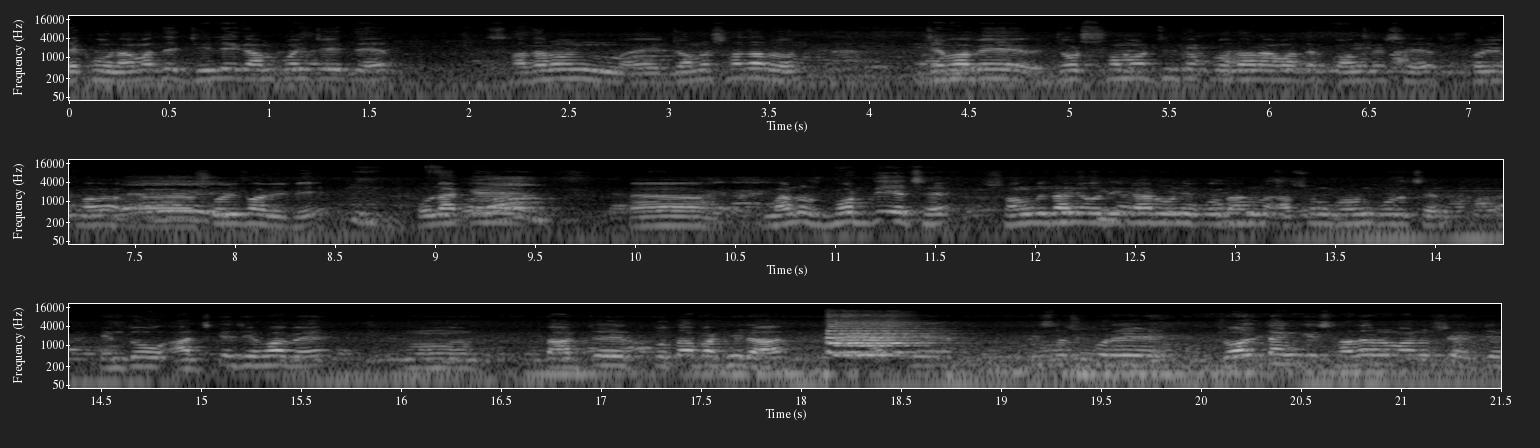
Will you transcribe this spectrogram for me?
দেখুন, আমাদের জেলে গ্রাম পঞ্চায়েতের সাধারণ জনসাধারণ যেভাবে জোট সমর্থিত প্রধান আমাদের কংগ্রেসের শরীফা শরীফা বিবি ওনাকে মানুষ ভোট দিয়েছে সংবিধানিক অধিকার উনি প্রধান আসন গ্রহণ করেছেন। কিন্তু আজকে যেভাবে তার যে তোতা পাখিরা বিশেষ করে জল ট্যাঙ্কি সাধারণ মানুষের যে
